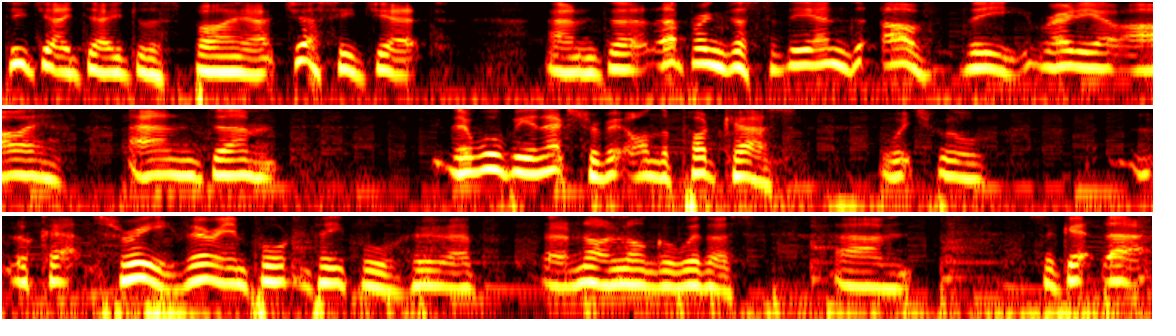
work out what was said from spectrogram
DJ Daedalus by uh, Jesse Jet. And uh, that brings us to the end of the radio hour. And um, there will be an extra bit on the podcast, which will look at three very important people who have are no longer with us. Um, so get that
